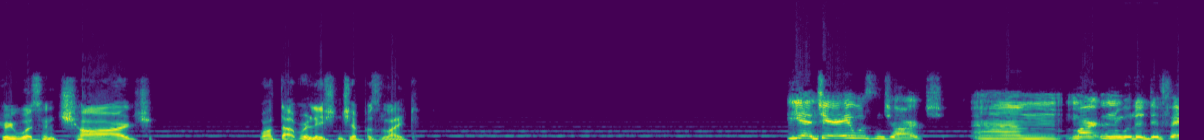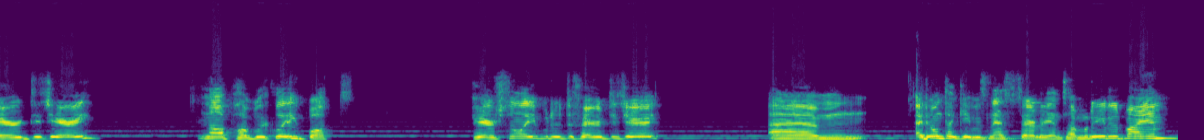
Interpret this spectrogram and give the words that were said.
Who was in charge? What that relationship was like? Yeah, Gerry was in charge. Um, Martin would have deferred to Gerry, not publicly, but personally would have deferred to Gerry. Um, I don't think he was necessarily intimidated by him,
